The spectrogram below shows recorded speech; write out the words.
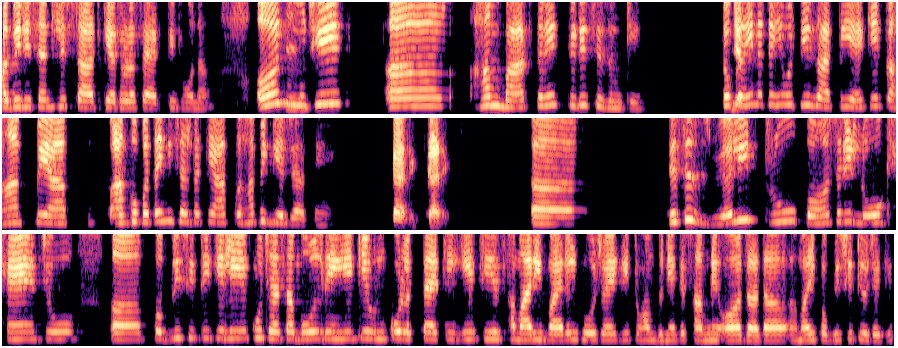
अभी रिसेंटली स्टार्ट किया थोड़ा सा एक्टिव होना। और हम्म। मुझे आ, हम बात करें क्रिटिसिज्म की। तो Yeah. कहीं ना कहीं वो चीज़ आती है कि कहाँ पे आप आपको पता ही नहीं चलता कि आप कहाँ पे गिर जाते हैं। Correct correct this is really true बहुत सारे लोग हैं जो पब्लिसिटी uh, के लिए कुछ ऐसा बोल देंगे कि उनको लगता है कि ये चीज़ हमारी वायरल हो जाएगी तो हम दुनिया के सामने और ज़्यादा हमारी पब्लिसिटी हो जाएगी।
